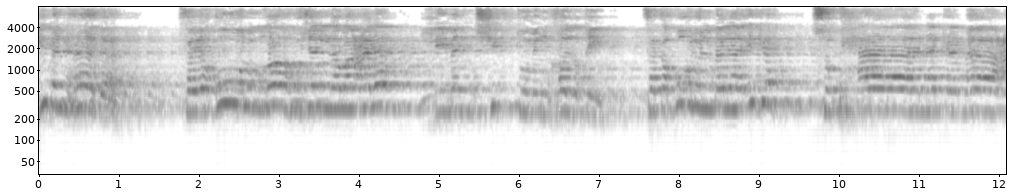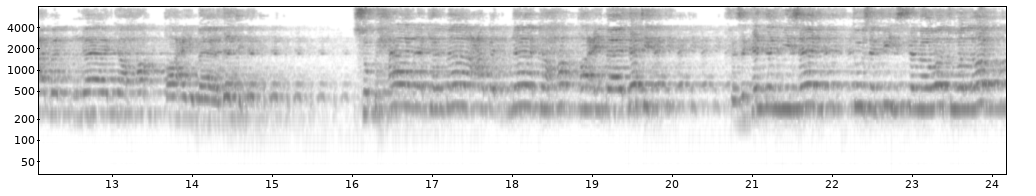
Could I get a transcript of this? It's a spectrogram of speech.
لمن هذا؟ فيقول الله جل وعلا لمن شئت من خلقي. فتقول الملائكة سبحانك ما عبدناك حق عبادتك. سبحانك ما عبدناك حق عبادتك. كان الميزان توزن فيه السماوات والأرض.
